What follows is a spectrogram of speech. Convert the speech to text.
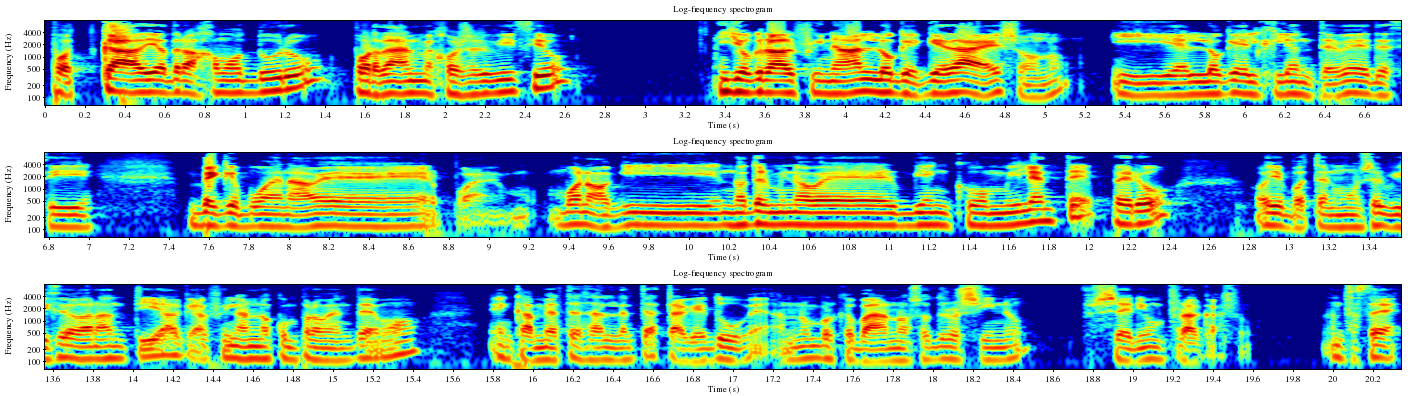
pues cada día trabajamos duro por dar el mejor servicio y yo creo al final lo que queda es eso, ¿no? Y es lo que el cliente ve, es decir, ve que pueden haber, pues, bueno, aquí no termino de ver bien con mi lente, pero, oye, pues tenemos un servicio de garantía que al final nos comprometemos en cambiarte esas lentes hasta que tú veas, ¿no? Porque para nosotros, si no, sería un fracaso. Entonces,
